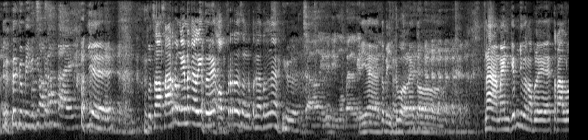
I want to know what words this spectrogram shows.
Gue bingung gitu. Futsal santai. iya. Futsal sarung enak kali itu ya. Oper sang tengah-tengah gitu. Misal ini di mobile game. Iya, itu itu boleh tuh. Nah, main game juga nggak boleh terlalu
